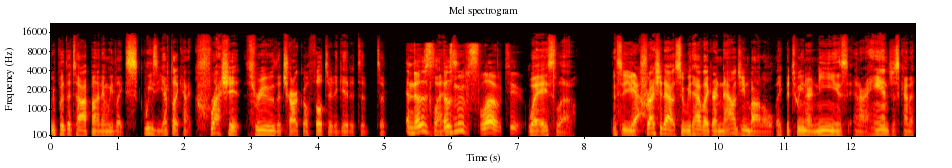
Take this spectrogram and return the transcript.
we put the top on, and we'd like squeeze it. You have to like kind of crush it through the charcoal filter to get it to to and those Cleanse? those move slow too. way slow. And so you Yeah. crush it out. So we'd have like our Nalgene bottle like between our knees and our hands just kind of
